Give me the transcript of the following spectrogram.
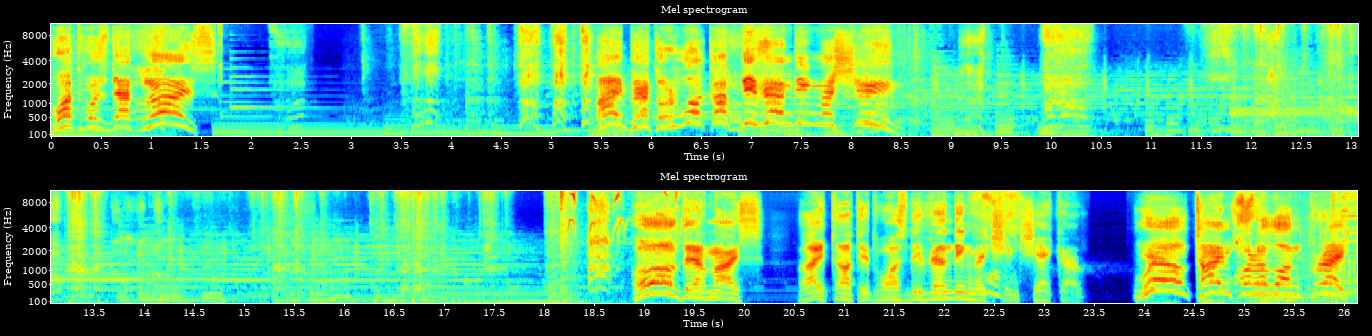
What was that noise? I better look up the vending machine! Oh, there, mice! I thought it was the vending machine shaker. Well, time for a long break!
